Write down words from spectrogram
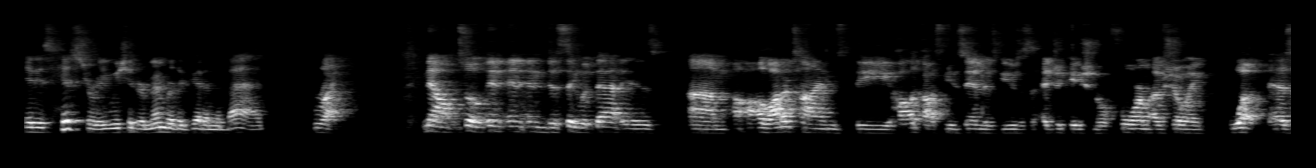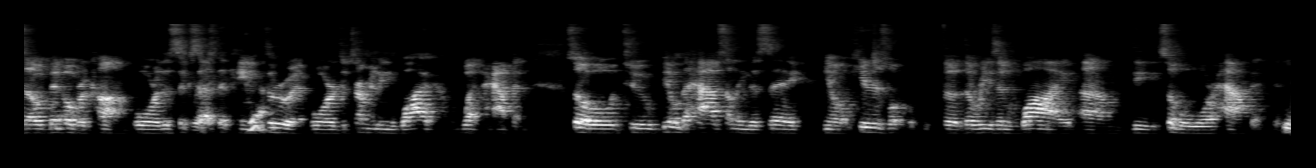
it is history we should remember the good and the bad Right. Now, so and, and, and to say with that is um, a, a lot of times the Holocaust Museum is used as an educational form of showing what has been overcome or the success that came Yeah. through it or determining why what happened. So to be able to have something to say, you know, here's what the, the reason why um, the Civil War happened, and,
